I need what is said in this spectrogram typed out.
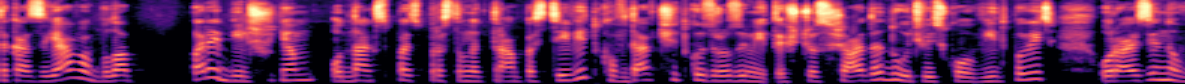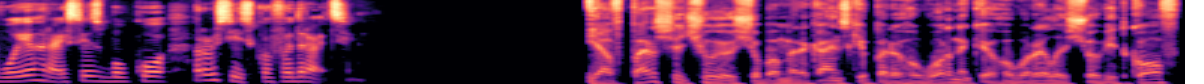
така заява була перебільшенням. Однак спецпредставник Трампа Стів Вітков дав чітко зрозуміти, що США дадуть військову відповідь у разі нової агресії з боку Російської Федерації. Я вперше чую, щоб американські переговорники говорили, що Вітков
